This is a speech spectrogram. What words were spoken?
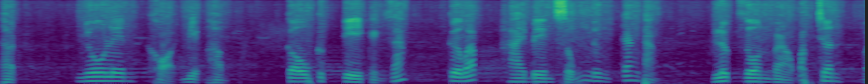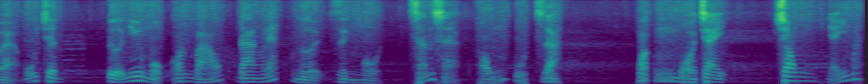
thận, nhô lên khỏi miệng hầm. Cậu cực kỳ cảnh giác, cơ bắp hai bên sống lưng căng thẳng, lực dồn vào bắp chân và mũi chân, tựa như một con báo đang lép người rình mồi sẵn sàng phóng vụt ra, hoặc bỏ chạy trong nháy mắt.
